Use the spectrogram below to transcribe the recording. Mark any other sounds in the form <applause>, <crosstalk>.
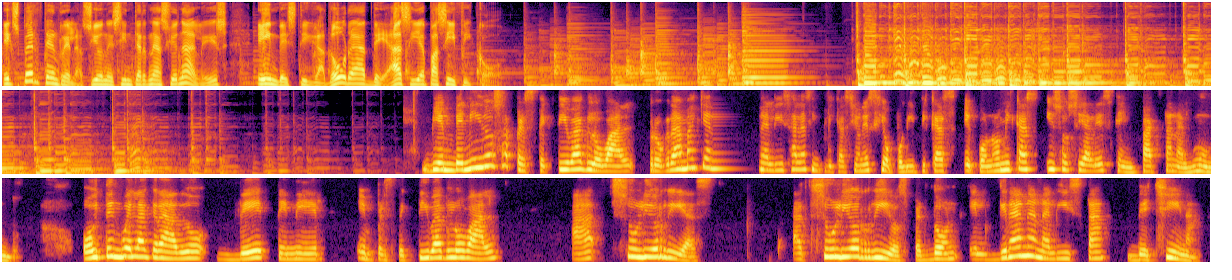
experta en relaciones internacionales e investigadora de Asia-Pacífico. Bienvenidos a Perspectiva Global, programa que analiza las implicaciones geopolíticas, económicas y sociales que impactan al mundo. Hoy tengo el agrado de tener en Perspectiva Global a Zulio Ríos, a Zulio Ríos, perdón, el gran analista de China,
